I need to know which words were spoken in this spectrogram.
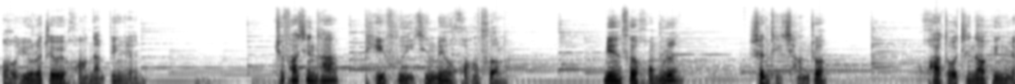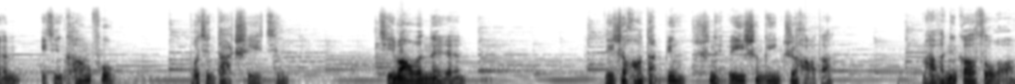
偶遇了这位黄疸病人，却发现他皮肤已经没有黄色了，面色红润，身体强壮。华佗见到病人已经康复，不禁大吃一惊，急忙问那人：“你这黄疸病是哪位医生给你治好的？麻烦你告诉我。”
